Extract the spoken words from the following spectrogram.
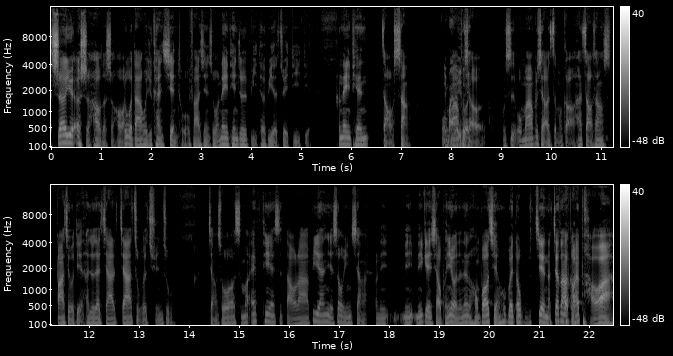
十二月二十号的时候，如果大家回去看线图，发现说那一天就是比特币的最低点。那一天早上，我妈不晓得，不是我妈不晓得怎么搞，她早上八九点，她就在家家族的群组。讲说什么 FTS 倒啦，必然也受影响啊！你你你给小朋友的那个红包钱会不会都不见了？叫他赶快跑啊！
